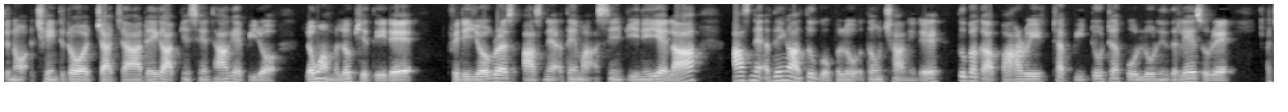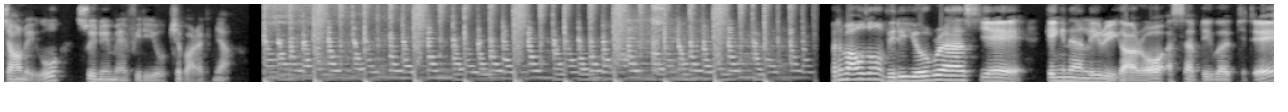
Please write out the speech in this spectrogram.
ကျွန်တော်အချိန်တော်တော်ကြာကြာတည်းကပြင်ဆင်ထားခဲ့ပြီးတော့လုံးဝမလွတ်ဖြစ်သေးတဲ့ Videograph Arsenal အသင်းမှာအဆင်ပြေနေရဲ့လား Arsenal အသင်းကသူ့ကိုဘလို့အသုံးချနေလဲသူ့ဘက်ကဘာတွေထပ်ပြီးတိုးတက်ဖို့လိုနေသလဲဆိုတော့အကြောင်းတွေကိုဆွေးနွေးမယ့်ဗီဒီယိုဖြစ်ပါတယ်ခင်ဗျ ထမအဆုံး Videograph ရဲ့ကိန်းဂဏန်းလေးတွေကတော့ acceptable ဖြစ်တယ်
